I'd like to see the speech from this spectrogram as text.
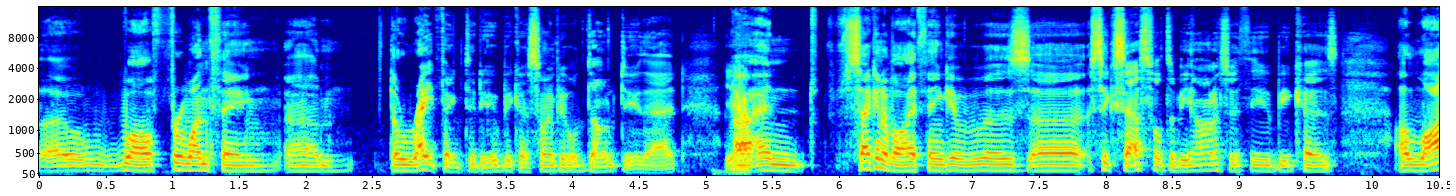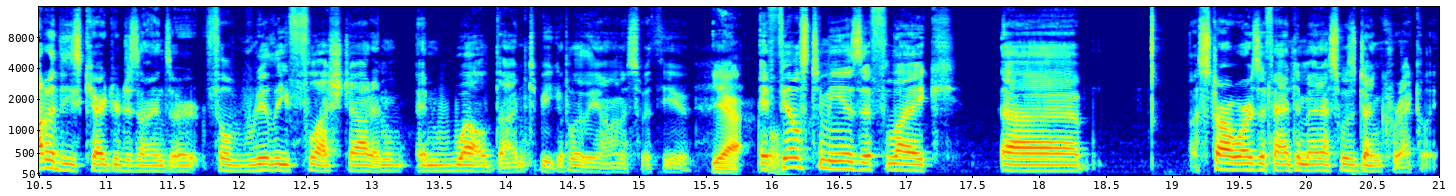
uh, well, for one thing, um, the right thing to do because so many people don't do that. Yeah. Uh, and second of all, I think it was uh, successful to be honest with you because a lot of these character designs are feel really fleshed out and, and well done. To be completely honest with you, Yeah, it feels to me as if like uh, Star Wars: The Phantom Menace was done correctly.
